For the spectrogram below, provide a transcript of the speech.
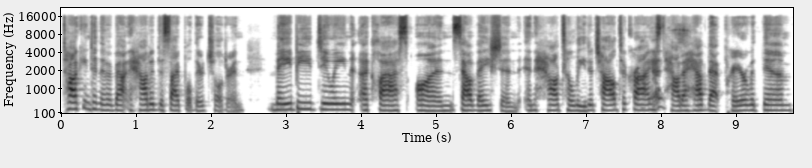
talking to them about how to disciple their children, Mm-hmm. maybe doing a class on salvation and how to lead a child to Christ, how to have that prayer with them,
